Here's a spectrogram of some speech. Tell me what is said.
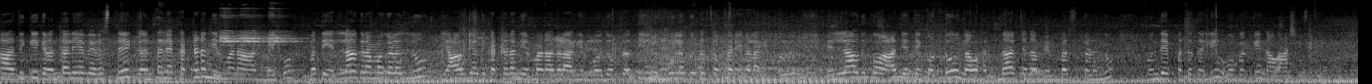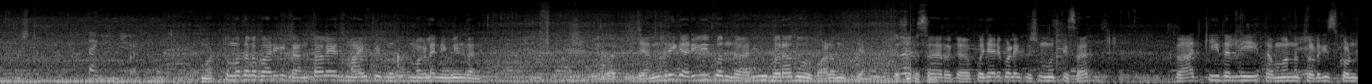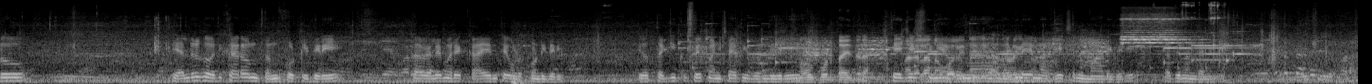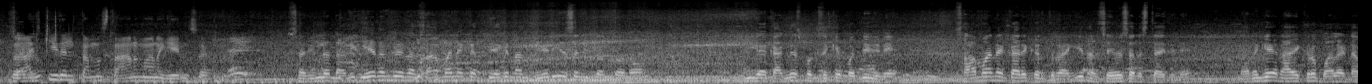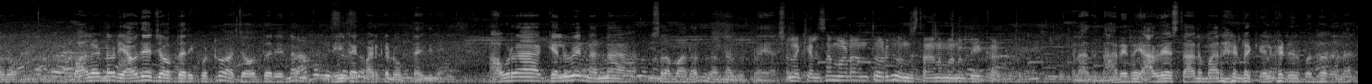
ಅದಕ್ಕೆ ಗ್ರಂಥಾಲಯ ವ್ಯವಸ್ಥೆ ಗ್ರಂಥಾಲಯ ಕಟ್ಟಡ ನಿರ್ಮಾಣ ಆಗಬೇಕು. ಮತ್ತು ಎಲ್ಲ ಗ್ರಾಮಗಳಲ್ಲೂ ಯಾವುದ್ಯಾವುದು ಕಟ್ಟಡ ನಿರ್ಮಾಣಗಳಾಗಿರ್ಬೋದು ಪ್ರತಿಯೊಂದು ಮೂಲಭೂತ ಸೌಕರ್ಯಗಳಾಗಿರ್ಬೋದು ಎಲ್ಲದಕ್ಕೂ ಆದ್ಯತೆ ಕೊಟ್ಟು ನಾವು ಹದಿನಾರು ಜನ ಮೆಂಬರ್ಸ್ಗಳನ್ನು ಒಂದೇ ಪಥದಲ್ಲಿ ಹೋಗೋಕ್ಕೆ ನಾವು ಆಶಿಸ್ತೀವಿ. ಥ್ಯಾಂಕ್ ಯು ಮೊಟ್ಟ ಮೊದಲ ಬಾರಿಗೆ ಗ್ರಂಥಾಲಯದ ಮಾಹಿತಿ ಬಂದದ್ದು ಮಗಳೇ ನಿಮ್ಮಿಂದನೇ. ಜನರಿಗೆ ಅರಿವು ಬಂದು ಅರಿವು ಬರೋದು ಭಾಳ ಮುಖ್ಯ. ಸರ್ ಗ- ಪೂಜಾರಿಪಾಳ್ಯ ಕೃಷ್ಣಮೂರ್ತಿ ಸರ್ ರಾಜಕೀಯದಲ್ಲಿ ತಮ್ಮನ್ನು ತೊಡಗಿಸಿಕೊಂಡು ಎಲ್ರಿಗೂ ಅಧಿಕಾರವನ್ನು ತಂದುಕೊಟ್ಟಿದ್ದೀರಿ. ತಾವೆಲೆ ಮರೆ ಕಾಯಂತೆ ಉಳ್ಕೊಂಡಿದ್ದೀರಿ. ಇವತ್ತು ತಗ್ಗಿಕುಪ್ಪೆ ಪಂಚಾಯತಿಗೆ ಬಂದಿದ್ದೀರಿ. ತೇಜಸ್ವಿನಿ ಅವರನ್ನ ಮಹಿಳೆಯನ್ನು ಅಧ್ಯಕ್ಷನ ಮಾಡಿದ್ದೀರಿ. ಅಭಿನಂದನೆ. ರಾಜಕೀಯದಲ್ಲಿ ತಮ್ಮ ಸ್ಥಾನಮಾನ ಏನು ಸರ್? ಸರ್ ಇಲ್ಲ ನನಗೇನಂದರೆ ನಾನು ಸಾಮಾನ್ಯ ಕರ್ತಿಯಾಗಿ ನಾನು ಜೆ ಡಿ ಎಸ್ಸಲ್ಲಿ ಇದ್ದಂಥವನು ಈಗ ಕಾಂಗ್ರೆಸ್ ಪಕ್ಷಕ್ಕೆ ಬಂದಿದ್ದೀನಿ. ಸಾಮಾನ್ಯ ಕಾರ್ಯಕರ್ತರಾಗಿ ನಾನು ಸೇವೆ ಸಲ್ಲಿಸ್ತಾ ಇದ್ದೀನಿ. ನನಗೆ ನಾಯಕರು ಬಾಲಣ್ಣವರು. ಬಾಲಣ್ಣವ್ರು ಯಾವುದೇ ಜವಾಬ್ದಾರಿ ಕೊಟ್ಟರು ಆ ಜವಾಬ್ದಾರಿಯನ್ನು ನೀಟಾಗಿ ಮಾಡ್ಕೊಂಡು ಹೋಗ್ತಾ ಇದ್ದೀನಿ. ಅವರ ಗೆಲುವೇ ನನ್ನ ಶ್ರಮ ಅನ್ನೋದು ನನ್ನ ಅಭಿಪ್ರಾಯ. ಅಲ್ಲ ಕೆಲಸ ಮಾಡೋ ಅಂಥವ್ರಿಗೆ ಒಂದು ಸ್ಥಾನಮಾನ ಬೇಕಾಗುತ್ತೆ. ಅಲ್ಲ ಅದು ನಾನೇನು ಯಾವುದೇ ಸ್ಥಾನಮಾನಗಳನ್ನ ಕೇಳ್ಕೊಂಡಿದ್ದು ಬಂದವರಲ್ಲ.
